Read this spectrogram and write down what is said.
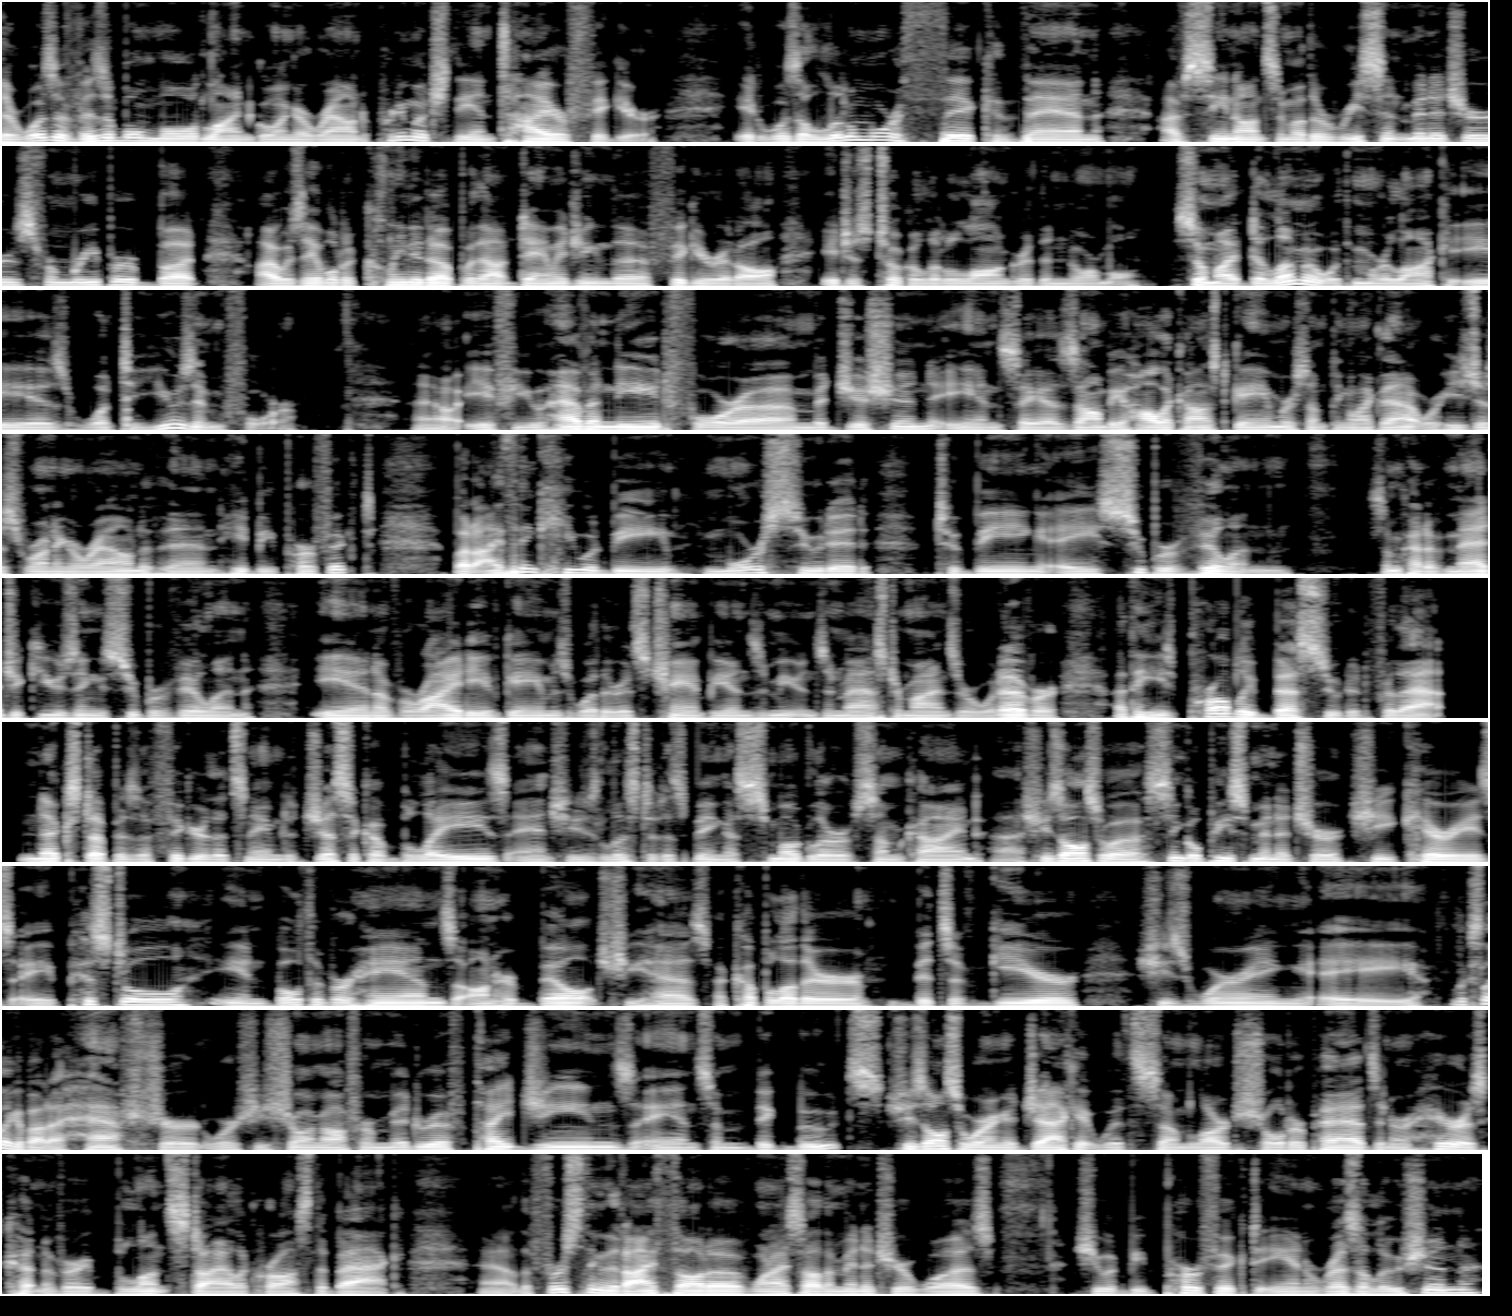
There was a visible mold line going around pretty much the entire figure. It was a little more thick than I've seen on some other recent miniatures from Reaper, but I was able to clean it up without damaging the figure at all. It just took a little longer than normal. So my dilemma with Murloc is what to use him for. Now, if you have a need for a magician in, say, a zombie holocaust game or something like that, where he's just running around, then he'd be perfect. But I think he would be more suited to being a supervillain some kind of magic using supervillain in a variety of games, whether it's Champions, Mutants, and Masterminds, or whatever, I think he's probably best suited for that. Next up is a figure that's named Jessica Blaze, and she's listed as being a smuggler of some kind. Uh, she's also a single piece miniature. She carries a pistol in both of her hands on her belt. She has a couple other bits of gear. She's wearing a, looks like about a half shirt where she's showing off her midriff, tight jeans, and some big boots. She's also wearing a jacket with some large shoulder pads, and her hair is cut in a very blunt style across the back. Uh, the first thing that I thought of when I saw the miniature was she would be perfect in resolution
